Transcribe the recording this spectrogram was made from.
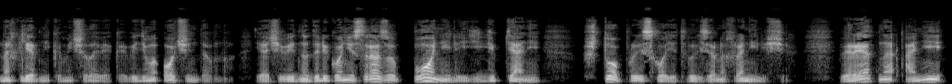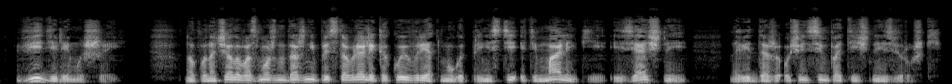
нахлебниками человека. Видимо, очень давно. И, очевидно, далеко не сразу поняли египтяне, что происходит в их зернохранилищах. Вероятно, они видели мышей. Но поначалу, возможно, даже не представляли, какой вред могут принести эти маленькие, изящные, на вид даже очень симпатичные зверушки.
